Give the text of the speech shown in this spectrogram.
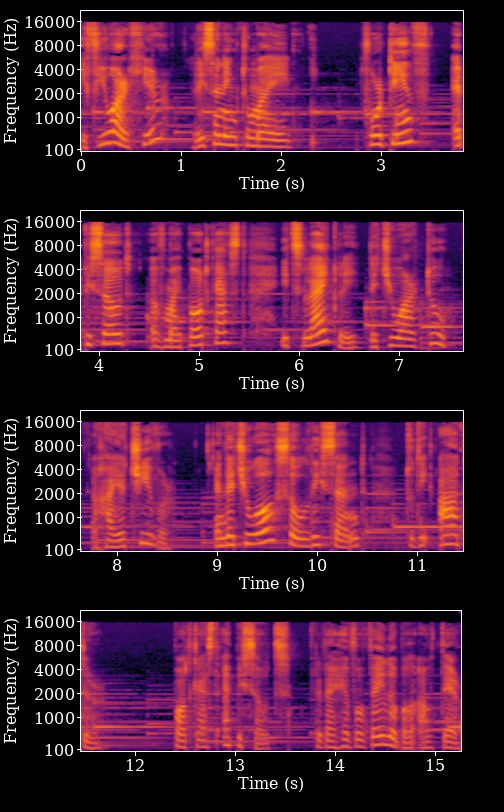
If you are here listening to my 14th episode of my podcast, it's likely that you are too a high achiever and that you also listened to the other podcast episodes that I have available out there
